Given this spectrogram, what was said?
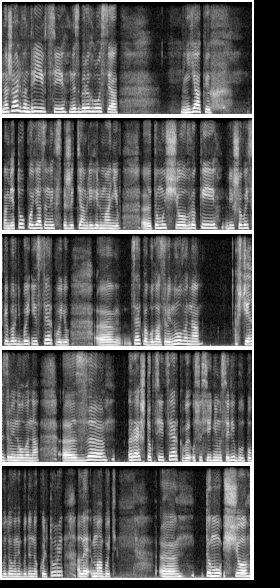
На жаль, в Андріївці не збереглося ніяких пам'яток, пов'язаних з життям Рігельманів, е, тому що в роки більшовицької боротьби із церквою е, церква була зруйнована, вщент зруйнована. Е, З решток цієї церкви у сусідньому селі був побудований будинок культури, але, мабуть, тому що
